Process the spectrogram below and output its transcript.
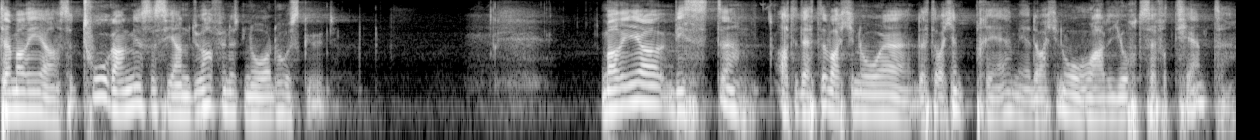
til Maria, så to ganger så sier han du har funnet nåde hos Gud. Maria visste at dette var ikke noe, dette var ikke en premie, det var ikke noe hun hadde gjort seg fortjent til.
